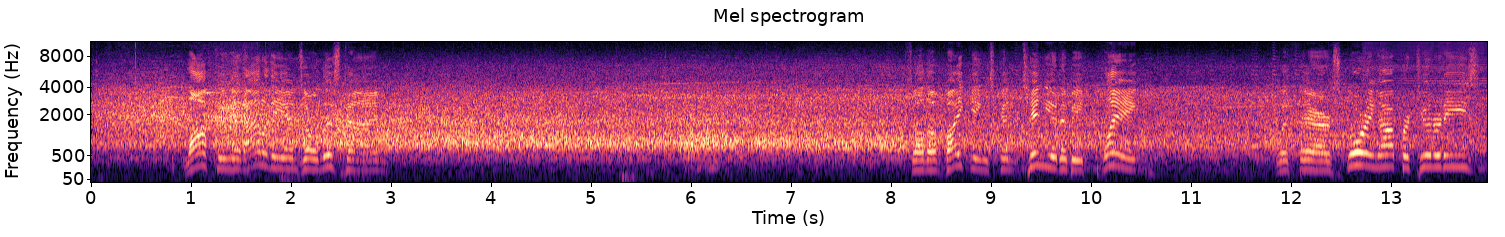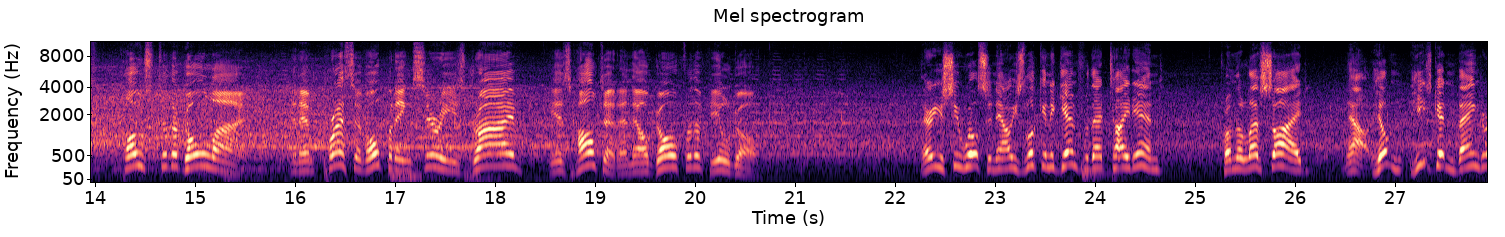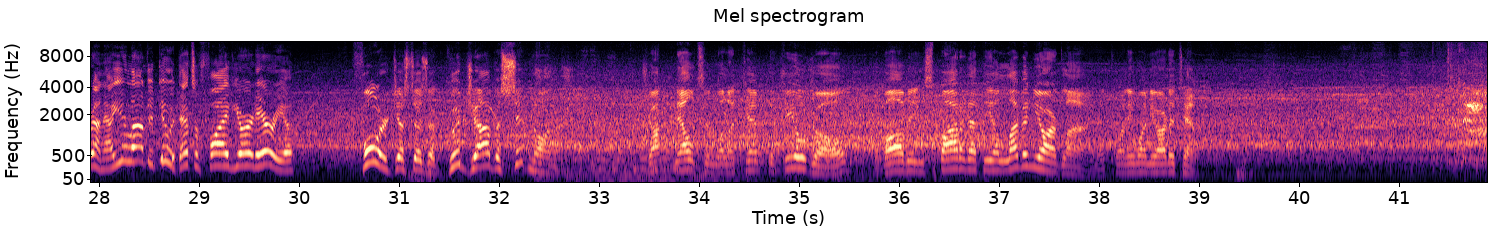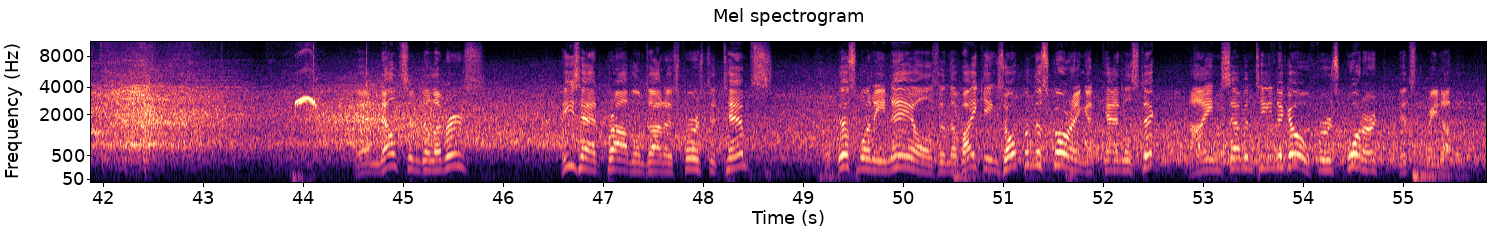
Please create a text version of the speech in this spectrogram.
lofting it out of the end zone this time. So the Vikings continue to be plagued with their scoring opportunities close to the goal line. An impressive opening series drive is halted, and they'll go for the field goal. There you see Wilson now. He's looking again for that tight end from the left side. Now, Hilton, he's getting banged around. Now, you're allowed to do it. That's a five-yard area. Fuller just does a good job of sitting on him. Chuck Nelson will attempt the field goal. The ball being spotted at the 11-yard line, a 21-yard attempt. And Nelson delivers. He's had problems on his first attempts. But this one he nails, and the Vikings open the scoring at Candlestick. 9.17 to go, first quarter. It's 3-0.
